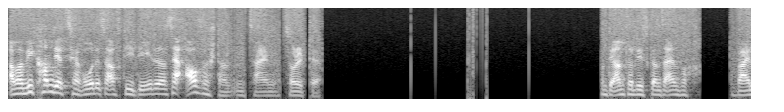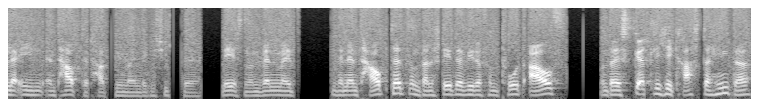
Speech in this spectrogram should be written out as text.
Aber wie kommt jetzt Herodes auf die Idee, dass er auferstanden sein sollte? Und die Antwort ist ganz einfach, weil er ihn enthauptet hat, wie wir in der Geschichte lesen. Und wenn man jetzt, wenn er enthauptet und dann steht er wieder vom Tod auf, und da ist göttliche Kraft dahinter,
